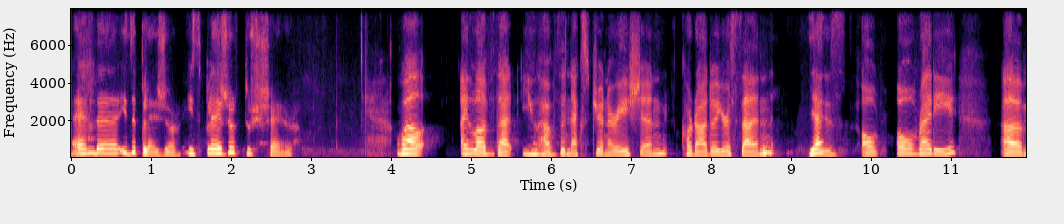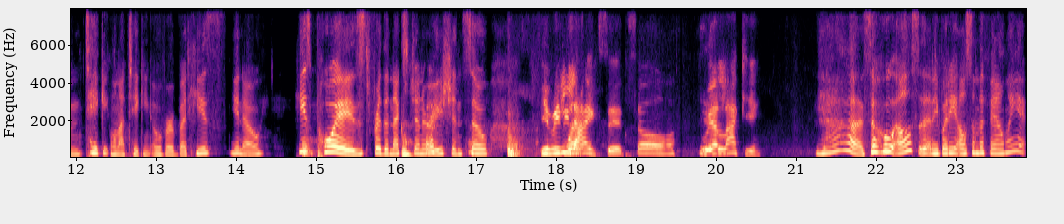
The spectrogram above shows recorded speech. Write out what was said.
And uh, it's a pleasure. It's pleasure to share. Well i love that you have the next generation corrado your son yeah is all, already um taking well not taking over but he's you know he's poised for the next generation so He really What- likes it. So we are lucky. yeah so who else anybody else in the family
